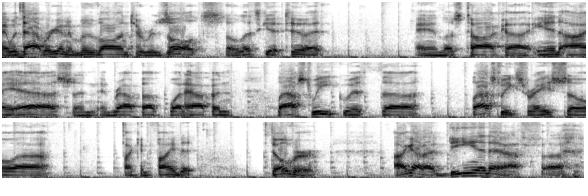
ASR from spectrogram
And with that, we're going to move on to results. So let's get to it. And let's talk uh, NIS and, and wrap up what happened last week with uh, last week's race. So uh, if I can find it, Dover. I got a DNF. Uh,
